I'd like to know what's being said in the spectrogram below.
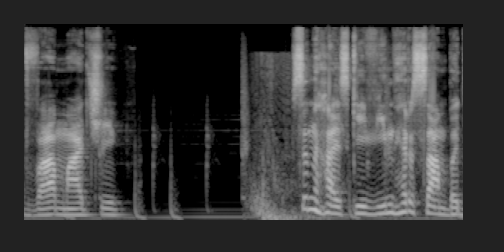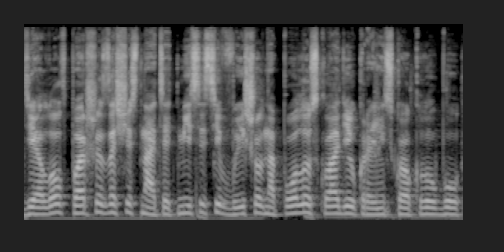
52 матчі. Сенегальський Вінгер Самбо Діало вперше за 16 місяців вийшов на поле у складі українського клубу.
